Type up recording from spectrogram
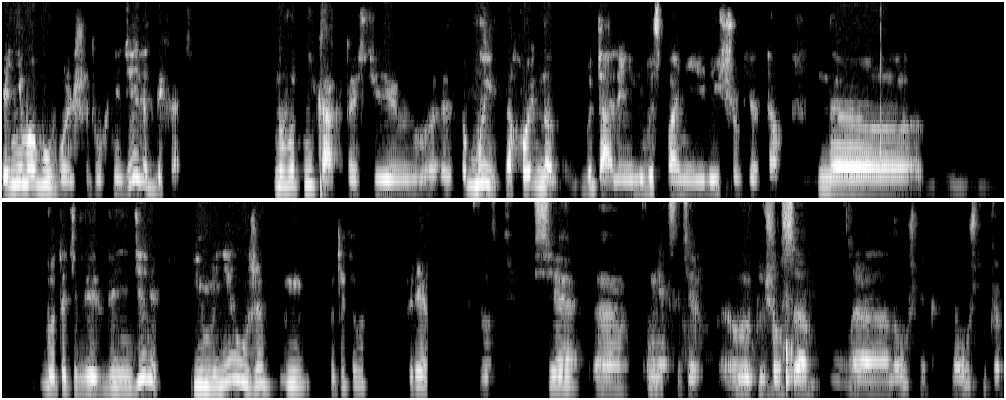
Я не могу больше двух недель отдыхать. Ну вот никак. То есть э, мы находимся в Италии или в Испании или еще где-то там на вот эти две, две недели, и мне уже вот это вот все... Э, у меня, кстати, выключился э, наушник, наушников.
